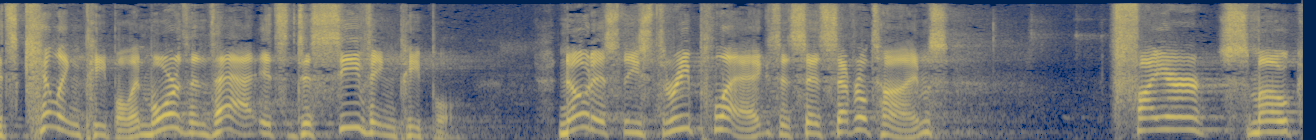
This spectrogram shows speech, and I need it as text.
It's killing people. And more than that, it's deceiving people. Notice these three plagues, it says several times fire, smoke,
